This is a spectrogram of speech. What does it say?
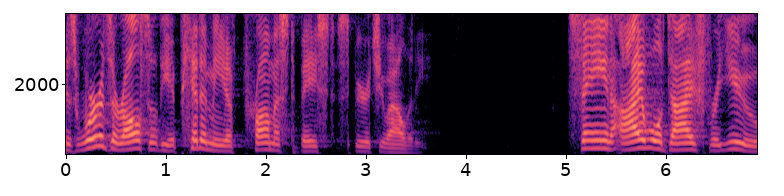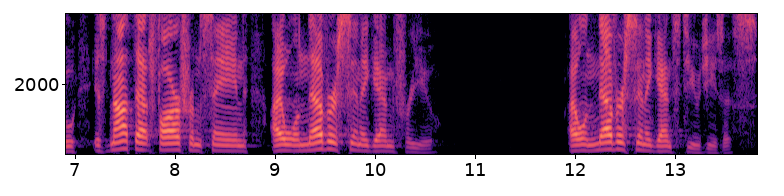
His words are also the epitome of promise based spirituality. Saying, I will die for you, is not that far from saying, I will never sin again for you. I will never sin against you, Jesus.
